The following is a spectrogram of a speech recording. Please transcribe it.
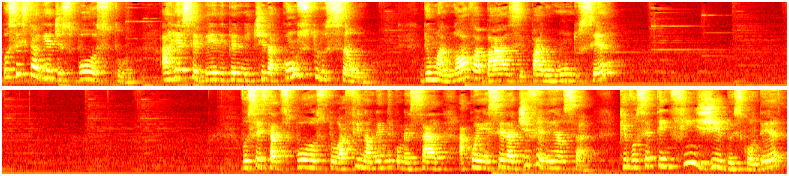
Você estaria disposto a receber e permitir a construção de uma nova base para o mundo ser? Você está disposto a finalmente começar a conhecer a diferença que você tem fingido esconder?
